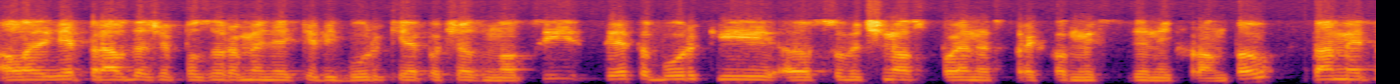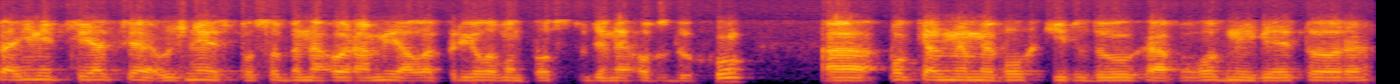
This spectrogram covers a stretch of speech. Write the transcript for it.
ale je pravda, že pozorujeme niekedy búrky aj počas noci. Tieto búrky uh, sú väčšinou spojené s prechodmi studených frontov. Tam je tá iniciácia už nie je spôsobená horami, ale prílevom toho studeného vzduchu. A pokiaľ máme vlhký vzduch a vhodný vietor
